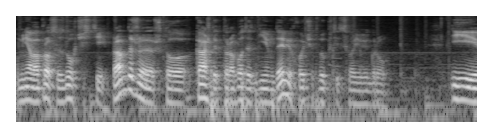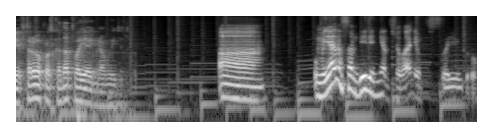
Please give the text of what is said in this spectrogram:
У меня вопрос из двух частей. Правда же, что каждый, кто работает в геймдеве, хочет выпустить свою игру? И второй вопрос, когда твоя игра выйдет? А, у меня на самом деле нет желания выпустить свою игру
